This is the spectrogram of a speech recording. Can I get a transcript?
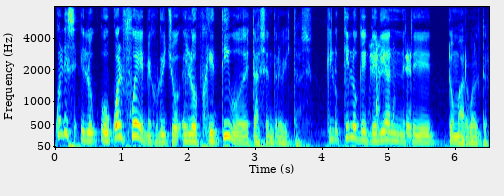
¿Cuál es o cuál fue, mejor dicho, el objetivo de estas entrevistas? ¿Qué, es lo que querían eh, este, tomar, Walter?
